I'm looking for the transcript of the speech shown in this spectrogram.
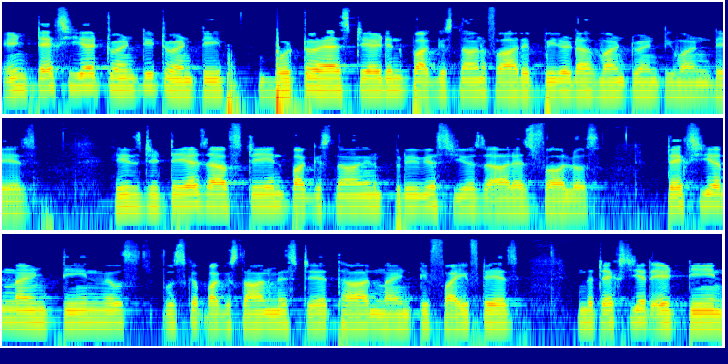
In tax year twenty twenty Bhutto has stayed in Pakistan for a period of one twenty one days has details of stay in Pakistan in previous years are as follows tax year nineteen میں اس اس کا پاکستان میں اسٹے تھا ninety five days in the tax year eighteen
